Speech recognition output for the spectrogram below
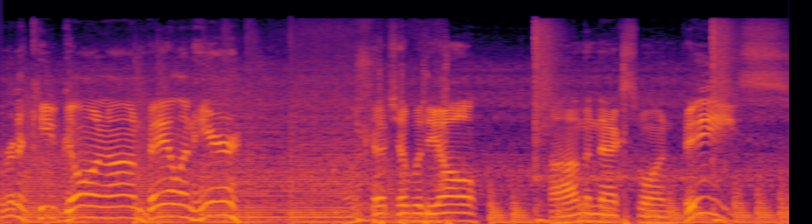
we're going to keep going on baling here. I'll catch up with y'all on the next one. Peace!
